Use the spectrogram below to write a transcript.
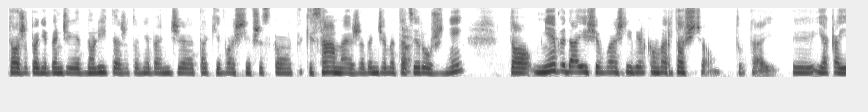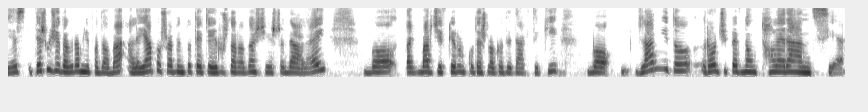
to, że to nie będzie jednolite, że to nie będzie takie właśnie wszystko takie same, że będziemy tacy tak. różni, to mnie wydaje się właśnie wielką wartością tutaj, y, jaka jest. I też mi się to ogromnie podoba, ale ja poszłabym tutaj tej różnorodności jeszcze dalej, bo tak bardziej w kierunku też logodydaktyki, bo dla mnie to rodzi pewną tolerancję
